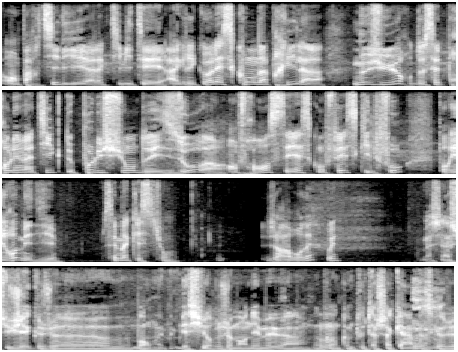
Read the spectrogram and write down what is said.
en partie lié à l'activité agricole. Est-ce qu'on a pris la mesure de cette problématique de pollution des eaux en en France? Et est-ce qu'on fait ce qu'il faut pour y remédier? C'est ma question. Gérard Baudet Oui. Ben, c'est un sujet que je, bon, bien sûr, je m'en émeus, hein, comme, Mm. comme tout à chacun, parce que je,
